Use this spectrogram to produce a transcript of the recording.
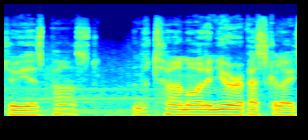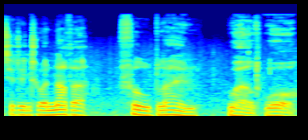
Two years passed, and the turmoil in Europe escalated into another full blown world war.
